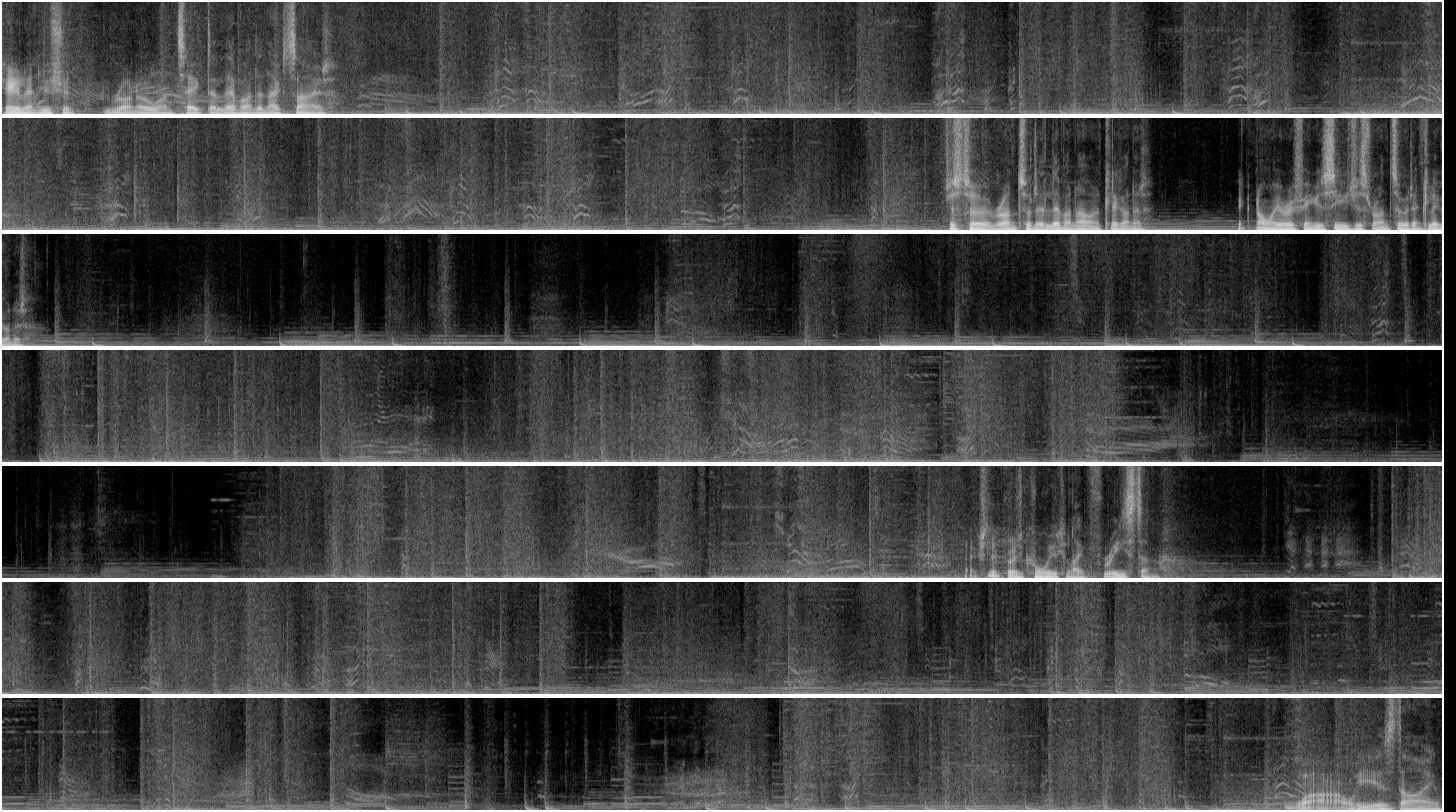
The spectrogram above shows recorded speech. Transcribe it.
Kalen, you should run over and take the lever on the next side. Just run to the lever now and click on it. Ignore everything you see, just run to it and click on it. Cool, you can like freeze them.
